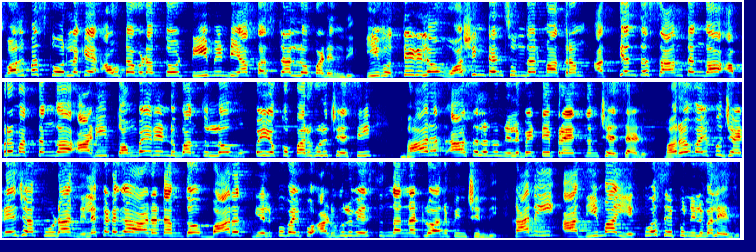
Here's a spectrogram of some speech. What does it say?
స్వల్ప స్కోర్లకే అవుట్ అవడంతో టీమిండియా కష్టాల్లో పడింది. ఈ ఒత్తిడిలో వాషింగ్టన్ సుందర్ మాత్రం అత్యంత శాంతంగా అప్రమత్తంగా ఆడి తొంభై రెండు బంతుల్లో ముప్పై ఒక్క పరుగులు చేసి భారత్ ఆశలను నిలబెట్టే ప్రయత్నం చేశాడు. మరోవైపు జడేజా కూడా నిలకడగా ఆడటంతో భారత్ గెలుపు వైపు అడుగులు వేస్తుందన్నట్లు అనిపించింది. కానీ ఆ ధీమా ఎక్కువసేపు నిలవలేదు.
